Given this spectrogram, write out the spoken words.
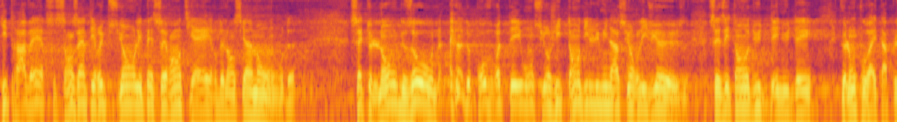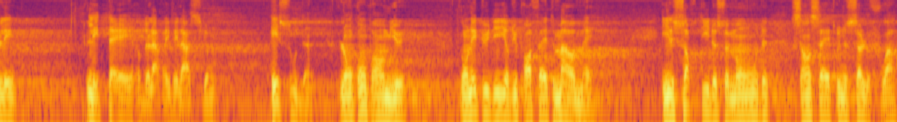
qui traverse sans interruption l'épaisseur entière de l'ancien monde cette longue zone de pauvreté où ont surgi tant d'illuminations religieuses, ces étendues dénudées que l'on pourrait appeler les terres de la révélation. Et soudain, l'on comprend mieux qu'on ait pu dire du prophète Mahomet, il sortit de ce monde sans s'être une seule fois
